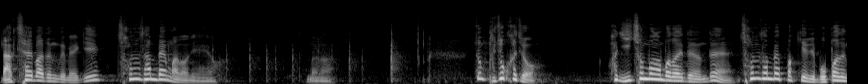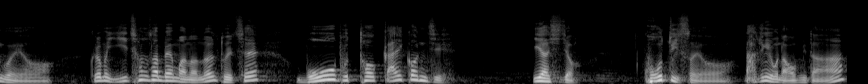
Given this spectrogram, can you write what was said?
낙찰받은 금액이 1,300만 원이에요. 좀 부족하죠. 한 2천만 원 받아야 되는데 1,300밖에 못 받은 거예요. 그러면 이 1,300만 원을 도대체 뭐부터 깔 건지 이해하시죠? 그것도 있어요. 나중에 이거 나옵니다.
